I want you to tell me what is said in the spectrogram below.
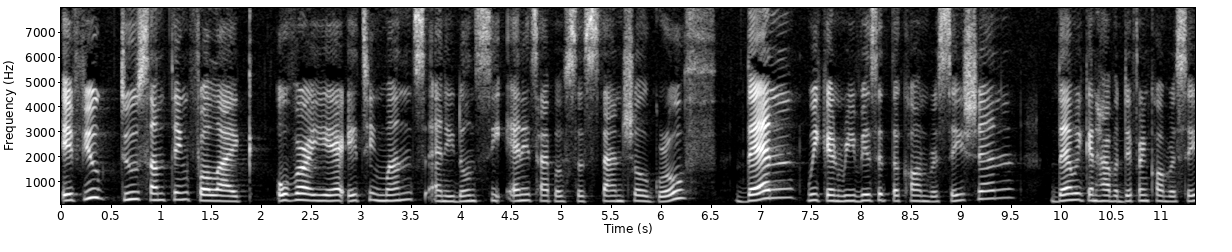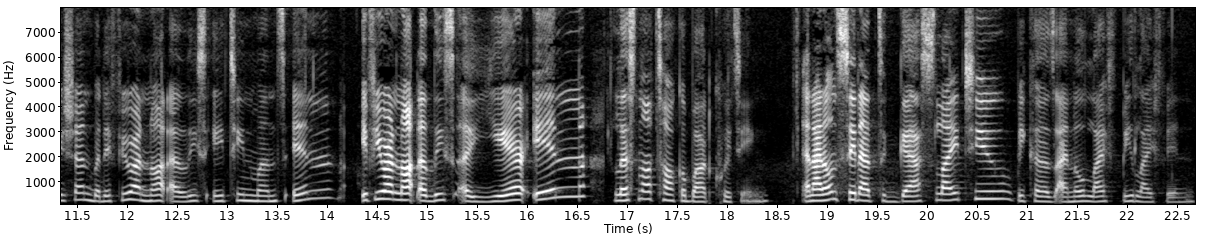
if you do something for like over a year, 18 months, and you don't see any type of substantial growth, then we can revisit the conversation then we can have a different conversation. But if you are not at least 18 months in, if you are not at least a year in, let's not talk about quitting. And I don't say that to gaslight you because I know life be life in.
